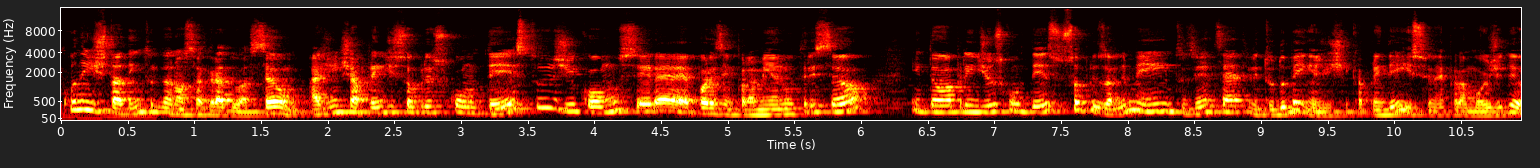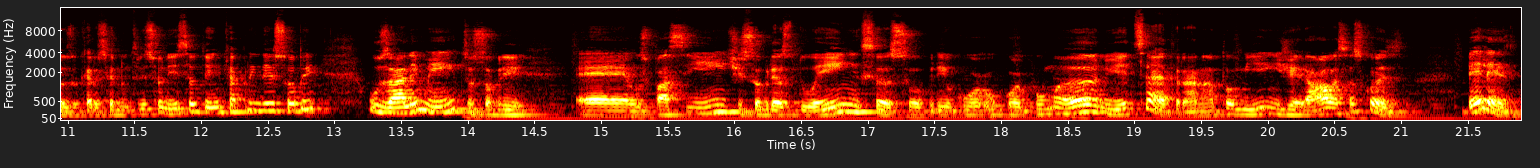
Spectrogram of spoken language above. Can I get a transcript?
quando a gente está dentro da nossa graduação, a gente aprende sobre os contextos de como ser, é, por exemplo, a minha nutrição, então eu aprendi os contextos sobre os alimentos e etc. E tudo bem, a gente tem que aprender isso, né? Pelo amor de Deus, eu quero ser nutricionista, eu tenho que aprender sobre os alimentos, sobre é, os pacientes, sobre as doenças, sobre o, o corpo humano e etc. A anatomia em geral, essas coisas. Beleza.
